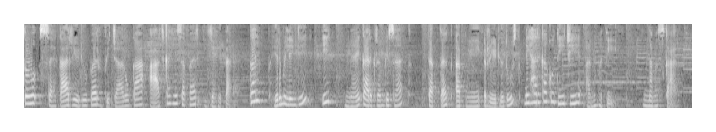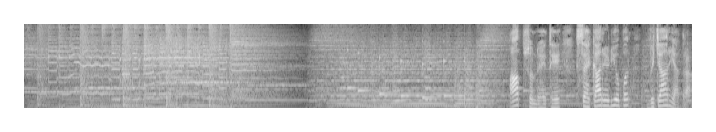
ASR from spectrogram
तो सहकार रेडियो पर विचारों का आज का ये सफ़र यही तक कल फिर मिलेंगे एक नए कार्यक्रम के साथ। तब तक अपनी रेडियो दोस्त निहारिका को दीजिए अनुमति। नमस्कार। आप सुन रहे थे सहकार रेडियो पर विचार यात्रा।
